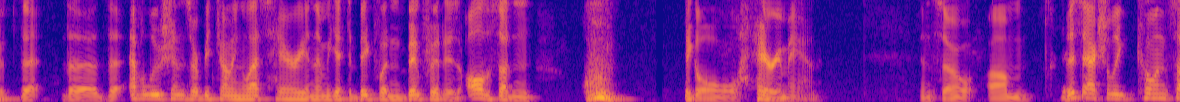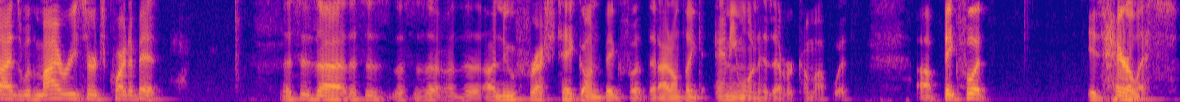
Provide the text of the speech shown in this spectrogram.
the the the evolutions are becoming less hairy and then we get to bigfoot and bigfoot is all of a sudden big old hairy man. And so um this actually coincides with my research quite a bit this is uh this is this is a, the, a new fresh take on Bigfoot that I don't think anyone has ever come up with. Uh, Bigfoot is hairless,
